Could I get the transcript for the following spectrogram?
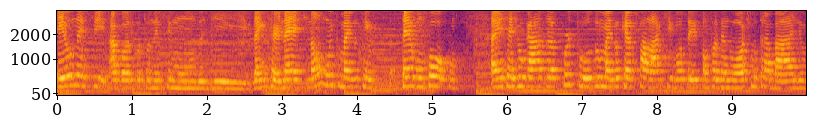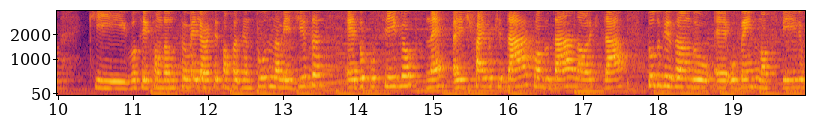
eu nesse, agora que eu tô nesse mundo de, da internet, não muito, mas assim, pego um pouco, a gente é julgada por tudo, mas eu quero falar que vocês estão fazendo um ótimo trabalho, que vocês estão dando o seu melhor, vocês estão fazendo tudo na medida é, do possível, né? A gente faz o que dá, quando dá, na hora que dá, tudo visando é, o bem do nosso filho.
